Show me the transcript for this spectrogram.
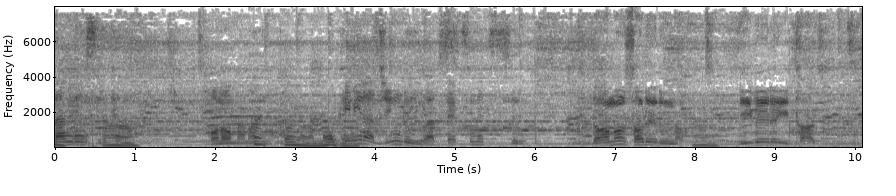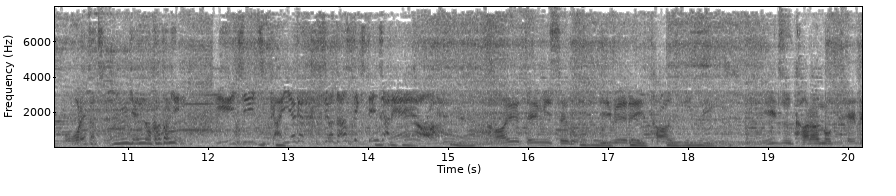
断言する Wow. このままでは君ら人類は絶滅する騙されるなリベレイターズ俺たち人間のことにいちいち外野が口を出してきてんじゃねえよ変えてみせろリベレイターズ自らの手で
